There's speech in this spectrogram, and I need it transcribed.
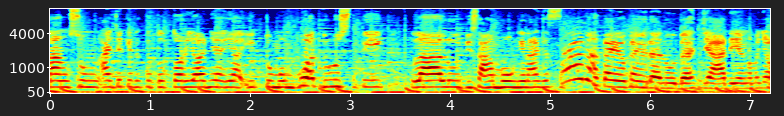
langsung aja kita ke tutorialnya yaitu membuat dulu stick lalu disambungin aja sama kayu-kayu dan udah jadi yang namanya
